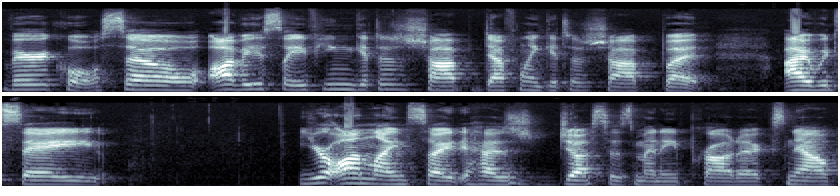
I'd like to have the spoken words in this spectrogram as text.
Very cool. So obviously, if you can get to the shop, definitely get to the shop. But I would say your online site has just as many products. Now,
